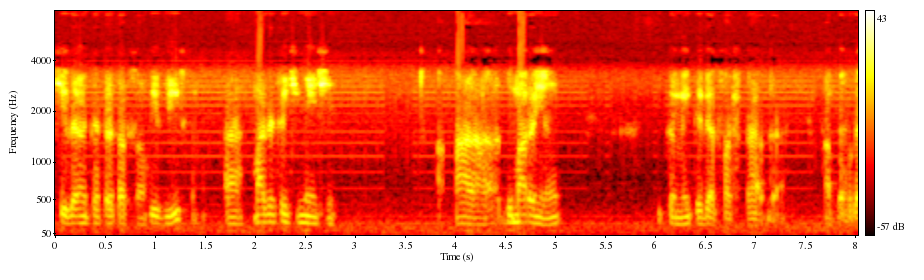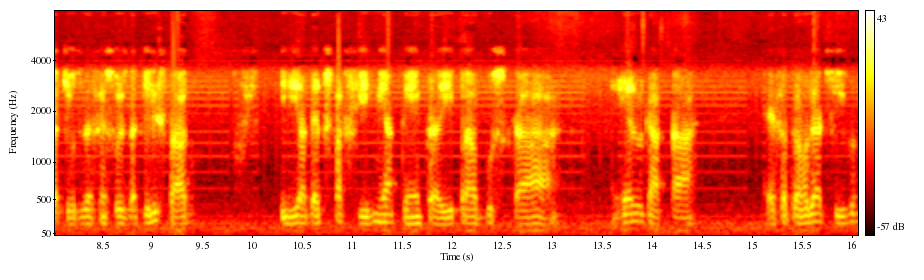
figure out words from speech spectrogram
tiveram interpretação revista. Ah, mais recentemente, a do Maranhão, que também teve afastada a prerrogativa dos defensores daquele estado e a DEP está firme e atenta aí para buscar resgatar essa prerrogativa,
